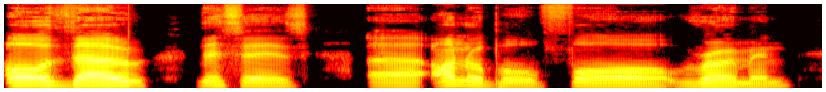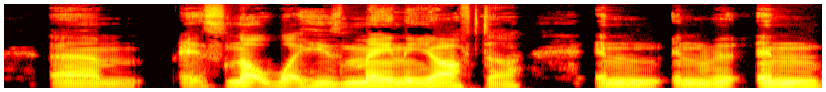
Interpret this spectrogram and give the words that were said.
although this is uh, honorable for Roman. Um, it's not what he's mainly after in in in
